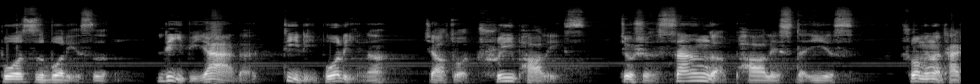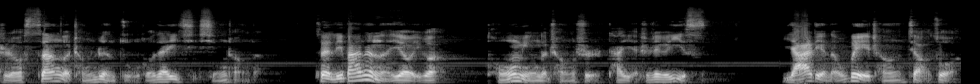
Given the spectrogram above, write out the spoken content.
波斯波里斯；利比亚的地理波里呢叫做 Tripolis，就是三个 polis 的意思，说明了它是由三个城镇组合在一起形成的。在黎巴嫩呢，也有一个。同名的城市，它也是这个意思。雅典的卫城叫做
